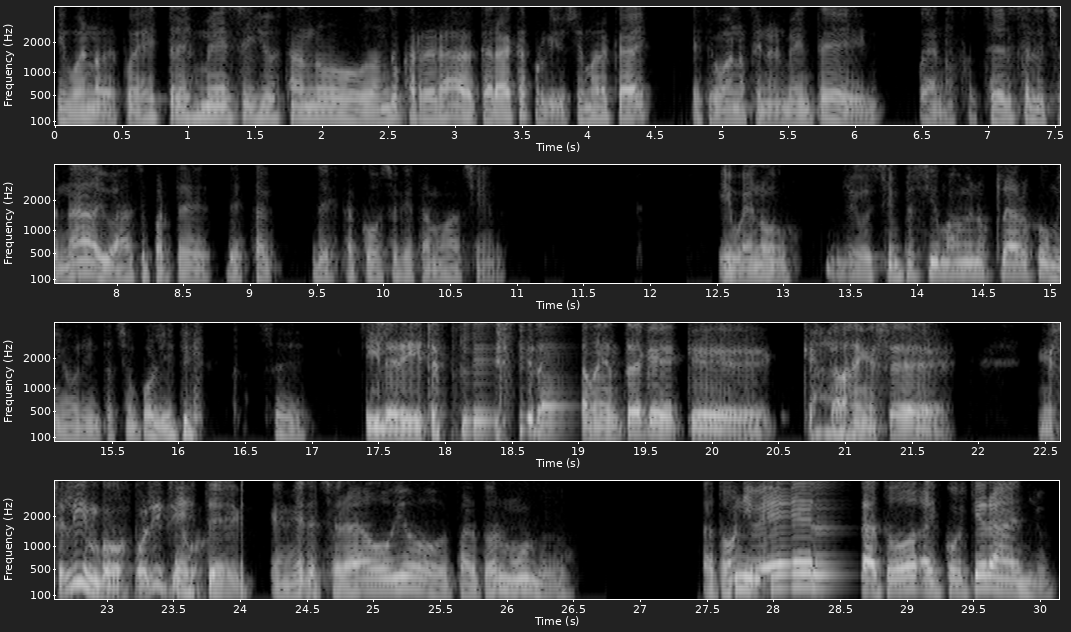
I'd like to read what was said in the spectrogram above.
Y bueno, después de tres meses yo estando dando carreras a Caracas, porque yo soy de Maracay, este, bueno, finalmente, bueno, ser seleccionado y vas a ser parte de, esta de esta cosa que estamos haciendo. Y bueno, yo siempre he sido más o menos claro con mi orientación política. Entonces, Y le dijiste explícitamente que, que, que estabas en ese, en ese limbo político. este, eh, mira, eso era obvio para todo el mundo. A todo nivel, a todo, a cualquier año.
